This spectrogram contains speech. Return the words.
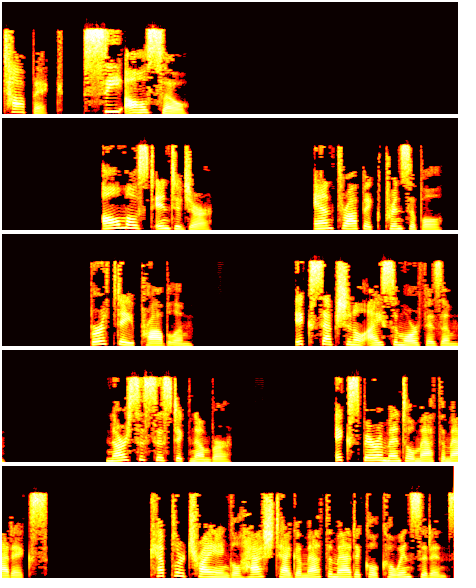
Topic. See also Almost integer Anthropic principle Birthday problem Exceptional isomorphism Narcissistic number Experimental mathematics Kepler triangle Hashtag a mathematical coincidence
